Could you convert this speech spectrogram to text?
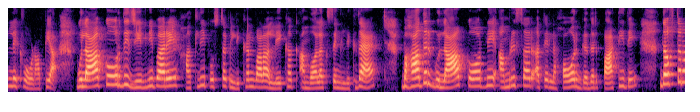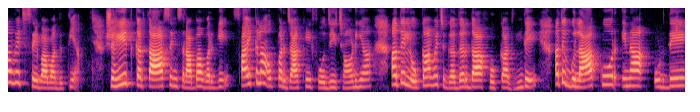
ਲਿਖਵਾਉਣਾ ਪਿਆ। ਗੁਲਾਬ ਕੌਰ ਦੀ ਜੀਵਨੀ ਬਾਰੇ ਹਥਲੀ ਪੁਸਤਕ ਲਿਖਣ ਵਾਲਾ ਲੇਖਕ ਅੰਬੋਲਕ ਸਿੰਘ ਲਿਖਦਾ ਹੈ, ਬਹਾਦਰ ਗੁਲਾਬ ਕੌਰ ਨੇ ਅੰਮ੍ਰਿਤਸਰ ਅਤੇ ਲਾਹੌਰ ਗਦਰ ਪਾਰਟੀ ਦੇ ਦਫ਼ਤਰਾਂ ਵਿੱਚ ਸੇਵਾਵਾਂ ਦਿੱਤੀਆਂ। ਸ਼ਹੀਦ ਕਰਤਾਰ ਸਿੰਘ ਸਰਾਭਾ ਵਰਗੇ ਸਾਈਕਲਾਂ ਉੱਪਰ ਜਾ ਕੇ ਫੌਜੀ ਛਾਉਣੀਆਂ ਅਤੇ ਲੋਕਾਂ ਵਿੱਚ ਗਦਰ ਦਾ ਹੋਕਾ ਦਿੰਦੇ ਅਤੇ ਗੁਲਾਬ ਕੌਰ ਇਹਨਾਂ ਉੜਦੇ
